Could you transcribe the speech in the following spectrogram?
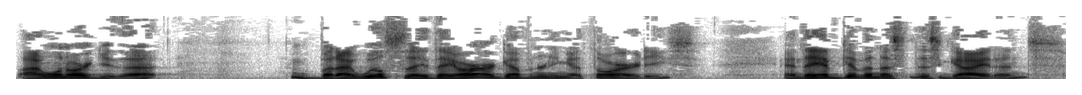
I won't argue that, but I will say they are our governing authorities and they have given us this guidance.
